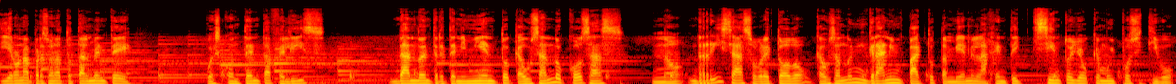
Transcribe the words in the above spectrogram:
y era una persona totalmente, pues, contenta, feliz, dando entretenimiento, causando cosas, ¿no? Risa, sobre todo, causando un gran impacto también en la gente, y siento yo que muy positivo.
